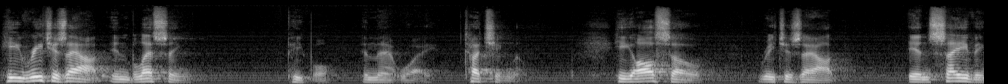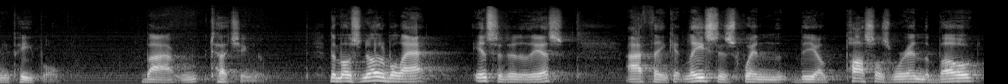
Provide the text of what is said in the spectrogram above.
He reaches out in blessing people in that way, touching them. He also reaches out in saving people by touching them. The most notable incident of this, I think at least, is when the apostles were in the boat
